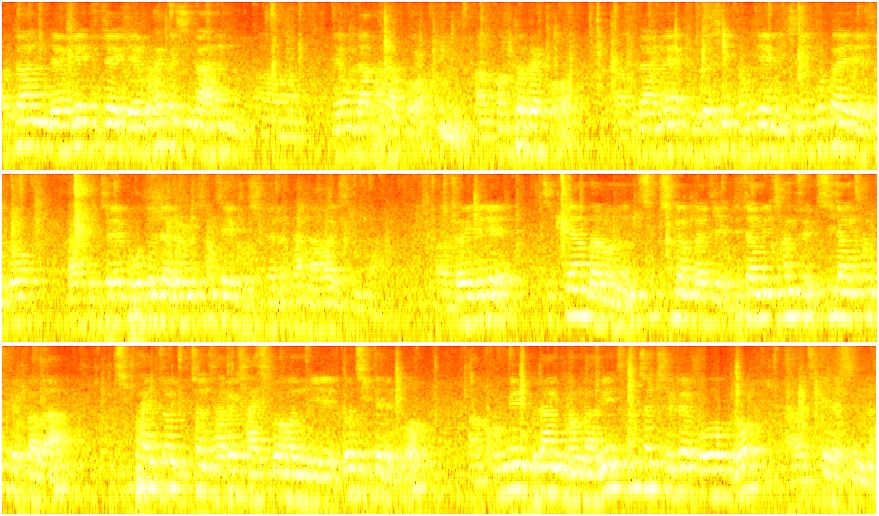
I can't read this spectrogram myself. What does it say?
어떠한 내용의 규제 개혁을 할 것인가 하는 어, 내용 다 받았고 어, 검토를 했고 그 다음에 그것이 경제에 미치는 효과에 대해서도 각 부처의 보도 자료를 상세히 보시면 다 나와 있습니다. 어, 저희들이 집계한 바로는 17년까지 투자 및 창출, 시장 창출 효과가 18조 6,440억 원으로 집계됐고 어, 국민 부담 경감이 3,705억으로 어, 집계됐습니다.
